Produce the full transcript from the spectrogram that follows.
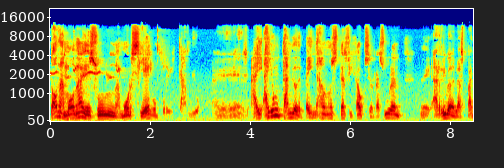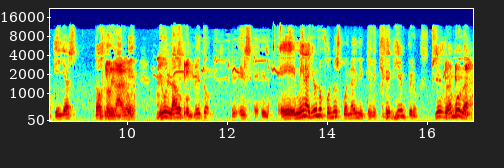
toda moda es un amor ciego por el cambio eh, hay, hay, un cambio de peinado, no sé si te has fijado que se rasuran eh, arriba de las patillas, todo de un lado, de un lado completo. Eh, mira, yo no conozco a nadie que le quede bien, pero pues, es la moda.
